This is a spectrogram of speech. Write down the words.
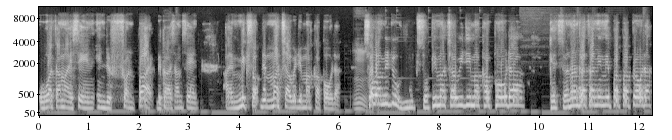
what am I saying in the front part? Because I'm saying I mix up the matcha with the maca powder. So what me do? Mix up the matcha with the maca powder. Get that and me me papa powder.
